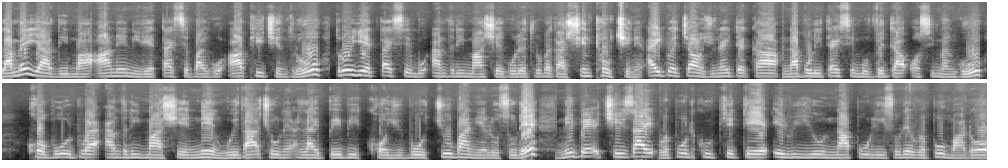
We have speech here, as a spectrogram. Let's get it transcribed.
လာမယ့်ရာသီမှာအားနည်းနေတဲ့တိုက်စစ်ပိုင်းကိုအားဖြည့်ခြင်းသလိုသူတို့ရဲ့တိုက်စစ်မှုအန်တိုနီမာရှယ်ကိုလည်းသူတို့ဘက်ကရှင်းထုတ်ခြင်းနဲ့အဲ့အတွက်ကြောင့် United ကနာပိုလီတိုက်စစ်မှုဗစ်တာအော်စီမန်ကိုခေါ်ဖို့အတွက်အန်တိုနီမာရှယ်နဲ့ငွေသားအချို့နဲ့အလိုက်ပေးပြီးခေါ်ယူဖို့ကြိုးပမ်းနေလို့ဆိုတဲ့နေပဲအခြေဆိုင် report တစ်ခုဖြစ်တဲ့ Ario Napoli ဆိုတဲ့ report မှာတော့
